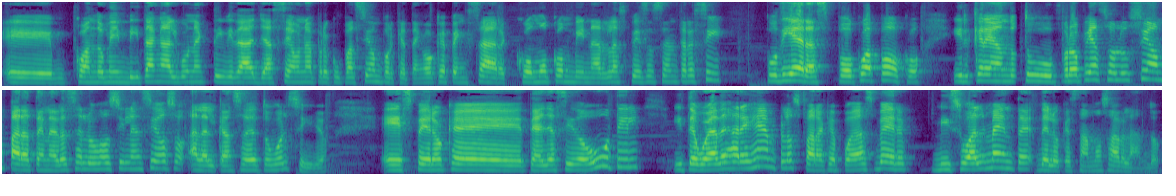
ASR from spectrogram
eh, cuando me invitan a alguna actividad ya sea una preocupación porque tengo que pensar cómo combinar las piezas entre sí pudieras poco a poco ir creando tu propia solución para tener ese lujo silencioso al alcance de tu bolsillo. Espero que te haya sido útil y te voy a dejar ejemplos para que puedas ver visualmente de lo que estamos hablando.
